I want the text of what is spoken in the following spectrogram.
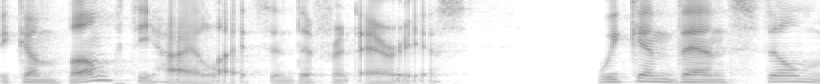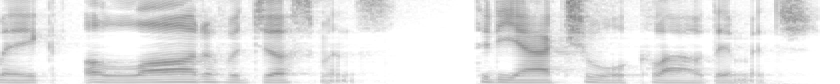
We can bump the highlights in different areas we can then still make a lot of adjustments to the actual cloud image.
